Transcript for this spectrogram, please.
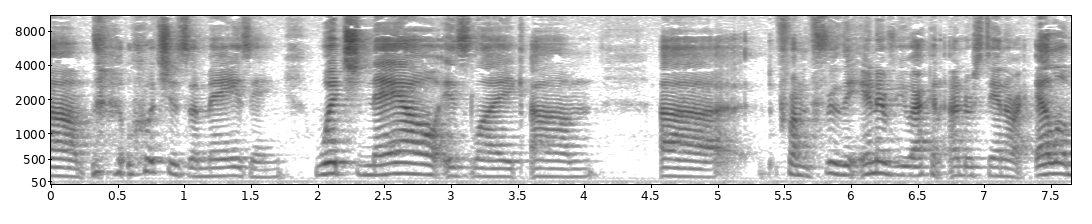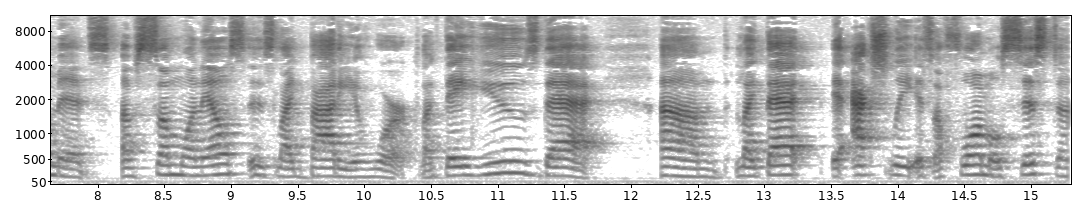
um, which is amazing. Which now is like, um, uh, from through the interview, I can understand are elements of someone else's like body of work. Like they use that um, like that it actually is a formal system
